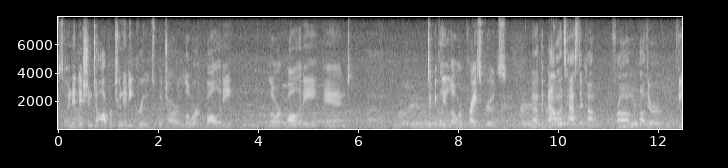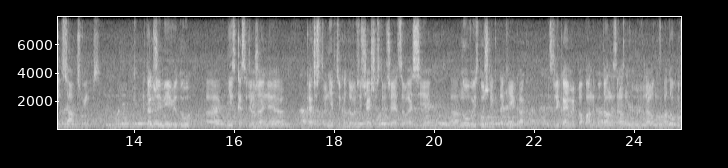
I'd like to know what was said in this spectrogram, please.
So, in addition to opportunity crudes, which are lower quality, lower quality, and uh, typically lower price crudes, the balance has to come from other feedstock streams. И также имея в виду э, низкое содержание качества нефти, которое все чаще встречается в России, э, новые источники, такие как извлекаемые пропан и бутан из разных углеводородных потоков,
